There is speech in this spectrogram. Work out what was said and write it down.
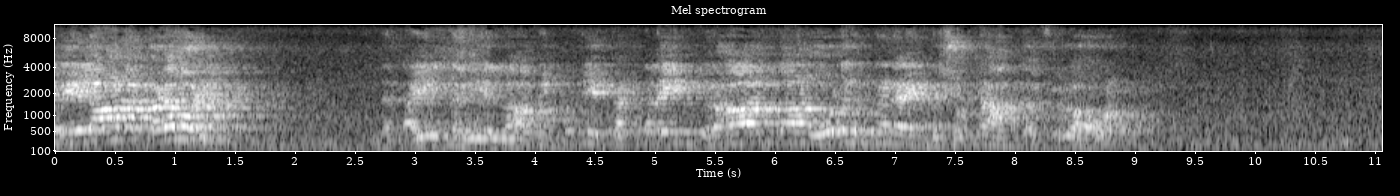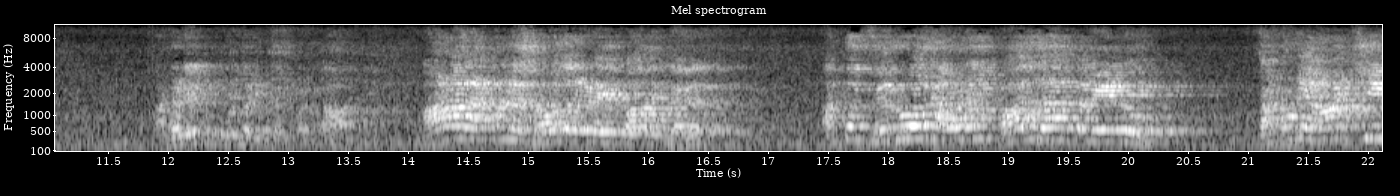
மேலான கடவுள் இந்த நைல் நதி எல்லாம் என்னுடைய கட்டளையின் பிரகாரம் தான் ஓடுகின்றன என்று சொன்ன அந்த ஃபிரௌன் கடலில் மூழ்கடிக்கப்பட்டார். ஆனால் அன்புள்ள சகோதரர்களே பாருங்கள் அந்த ஃபிரௌன் அவனை பாதுகாக்க வேண்டும். தன்னுடைய ஆட்சியை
